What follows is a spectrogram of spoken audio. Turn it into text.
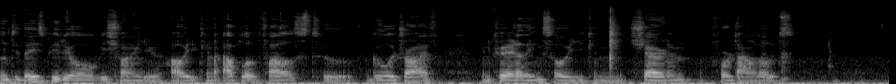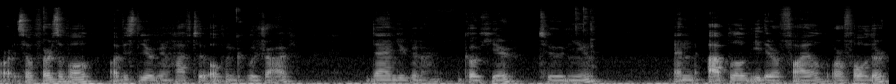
In today's video I'll be showing you how you can upload files to Google Drive and create a link so you can share them for downloads. Alright, so first of all, obviously you're gonna have to open Google Drive. Then you're gonna go here to new and upload either a file or a folder.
